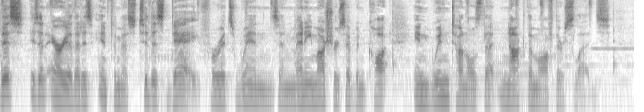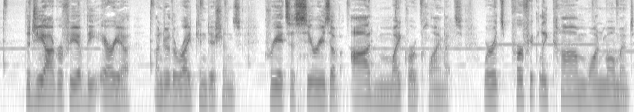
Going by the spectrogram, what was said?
This is an area that is infamous to this day for its winds, and many mushers have been caught in wind tunnels that knock them off their sleds. The geography of the area, under the right conditions, creates a series of odd microclimates where it's perfectly calm one moment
